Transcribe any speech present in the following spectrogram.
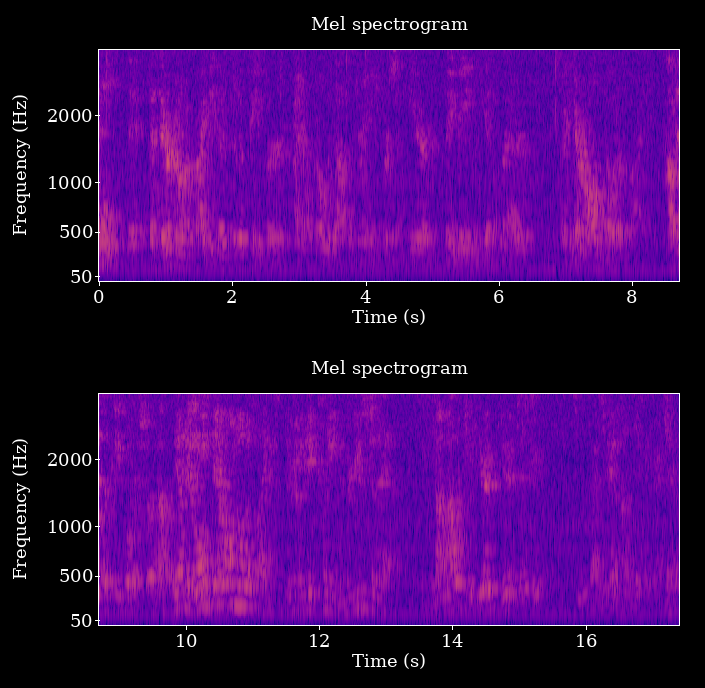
they- old. they- But they're notified either through the paper, I don't know without the drainage person here, they may even get a letter. I mean, they're all notified. How did the people that showed up at Yeah, they're all, meeting? they're all notified, it's- they're gonna get clean, and they're used to that. Tom, how would you, you're, you're a district supervisor, Yeah. the district?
